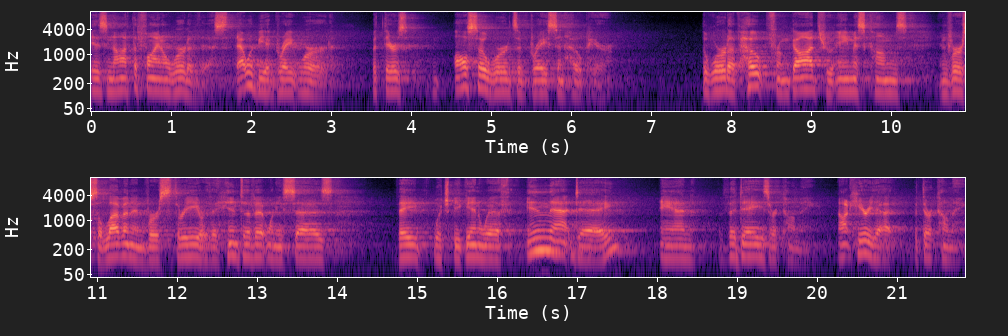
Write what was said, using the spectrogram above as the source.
is not the final word of this. That would be a great word, but there's also words of grace and hope here. The word of hope from God through Amos comes in verse 11 and verse 3, or the hint of it when he says, they which begin with, in that day, and the days are coming. Not here yet, but they're coming.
